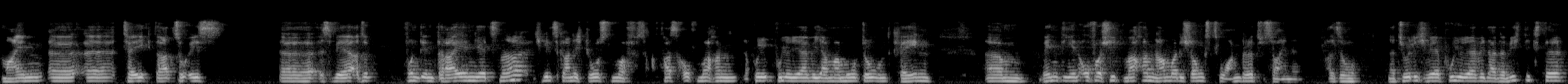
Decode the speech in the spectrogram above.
mein äh, äh, Take dazu ist, äh, es wäre, also von den dreien jetzt, ne, ich will es gar nicht groß mal Fass aufmachen, Pugliajewe, Yamamoto und Kane, ähm, wenn die einen Offersheet machen, haben wir die Chance, zwei andere zu sein. Also natürlich wäre Pugliajewe da der wichtigste,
